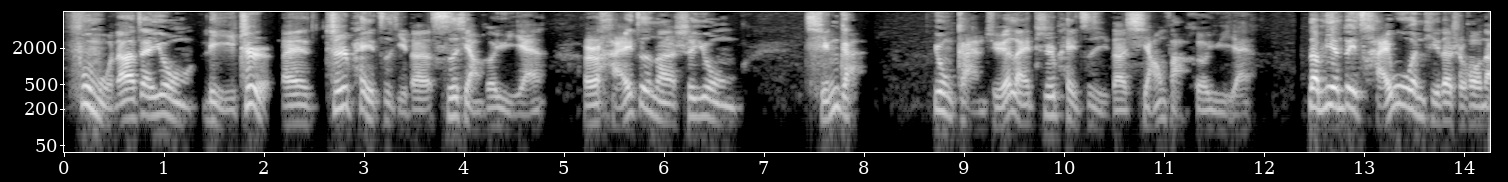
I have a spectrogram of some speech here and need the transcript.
父母呢在用理智来支配自己的思想和语言，而孩子呢是用情感、用感觉来支配自己的想法和语言。那面对财务问题的时候呢，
